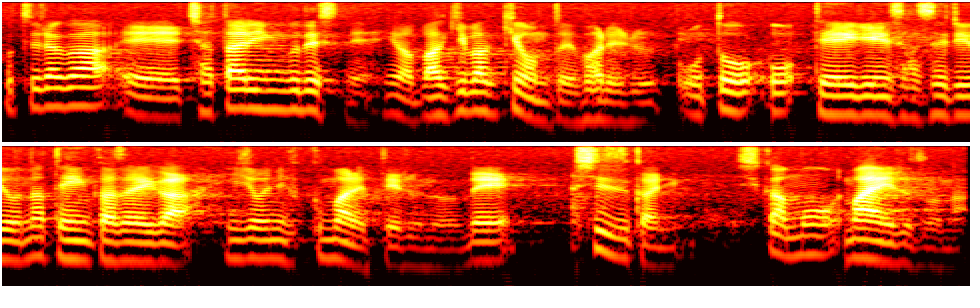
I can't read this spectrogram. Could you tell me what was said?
こちらが、えー、チャタリングですね。要はバキバキ音と呼ばれる音を低減させるような添加剤が非常に含まれているので静かにしかもマイルドな、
